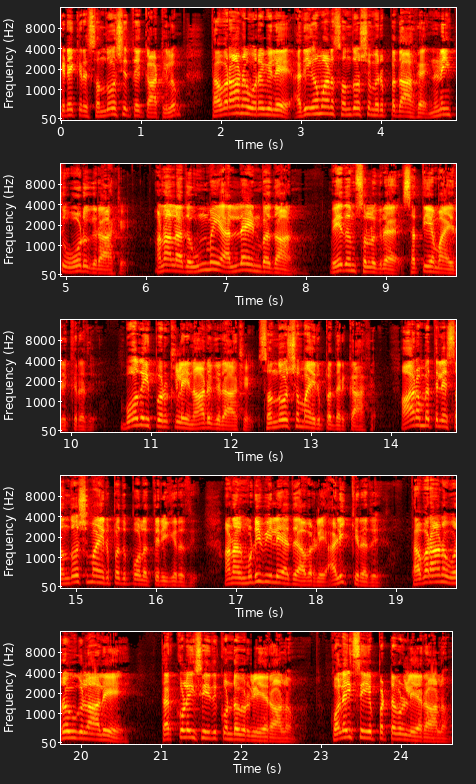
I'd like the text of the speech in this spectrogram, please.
கிடைக்கிற சந்தோஷத்தை காட்டிலும் தவறான உறவிலே அதிகமான சந்தோஷம் இருப்பதாக நினைத்து ஓடுகிறார்கள். ஆனால் அது உண்மை அல்ல என்பதுதான் வேதம் சொல்லுகிற சத்தியமாயிருக்கிறது. போதைப் பொருட்களை நாடுகிறார்கள் சந்தோஷமாயிருப்பதற்காக. ஆரம்பத்திலே சந்தோஷமாக இருப்பது போல தெரிகிறது. ஆனால் முடிவிலே அது அவர்களை அழிக்கிறது. தவறான உறவுகளாலே தற்கொலை செய்து கொண்டவர்கள் ஏராளம். கொலை செய்யப்பட்டவர்கள் ஏராளம்.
